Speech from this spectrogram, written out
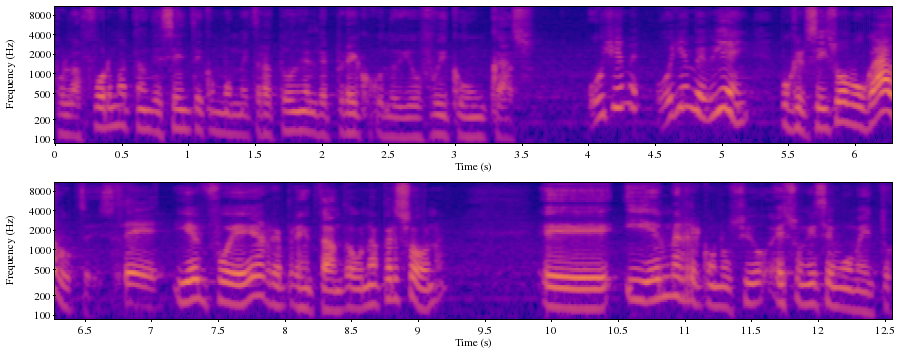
por la forma tan decente como me trató en el Depreco cuando yo fui con un caso. Óyeme, óyeme bien, porque él se hizo abogado. Sí. Y él fue representando a una persona eh, y él me reconoció eso en ese momento.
